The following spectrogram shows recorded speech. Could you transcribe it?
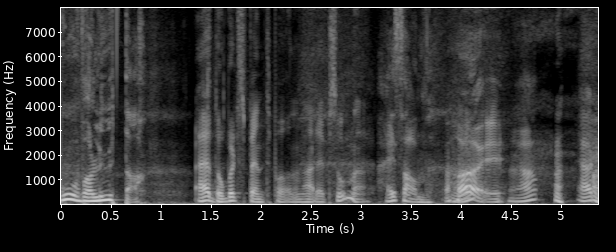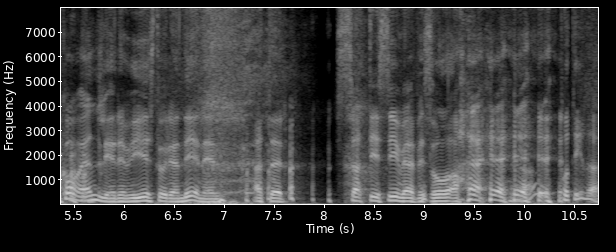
god valuta. Jeg er dobbelt spent på denne episoden. Hei sann. Hei. Ja. Her kom endelig revyhistorien din inn, etter 77 episoder. På tide.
